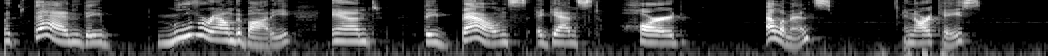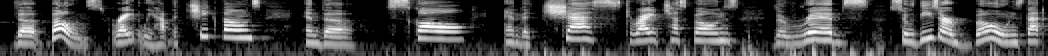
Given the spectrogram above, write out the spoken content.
but then they move around the body and they bounce against hard elements. In our case, the bones, right? We have the cheekbones and the skull and the chest, right? Chest bones, the ribs. So these are bones that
